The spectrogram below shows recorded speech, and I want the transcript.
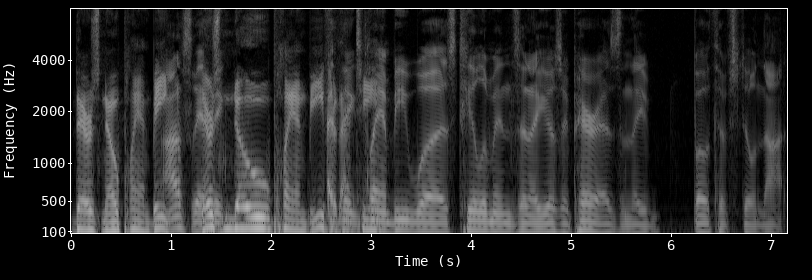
There's no plan B. Honestly, I there's think- no plan B for I that think team. Plan B was Tielemans and Ayoze Perez, and they both have still not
